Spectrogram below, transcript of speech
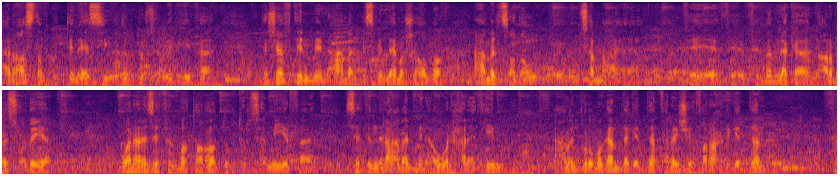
فأنا أصلا كنت ناسي دكتور سمير إيه فاكتشفت إن العمل بسم الله ما شاء الله عامل صدى ومسمع في في في المملكة العربية السعودية. وأنا نازل في المطارات دكتور سمير فحسيت إن العمل من أول حلقتين عامل برومو جامدة جدا فده شيء فرحني جدا. ف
